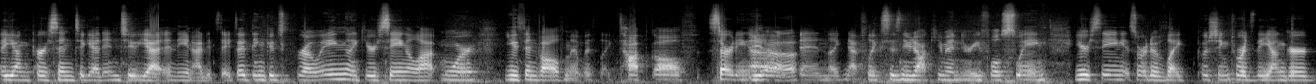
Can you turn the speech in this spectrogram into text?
a young person to get into yet in the United States. I think it's growing. Like you're seeing a lot more youth involvement with like Top Golf starting Yeah. up and like Netflix's new documentary Full Swing. You're seeing it sort of like pushing towards the younger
